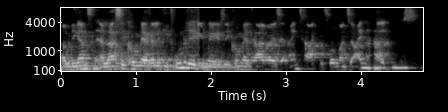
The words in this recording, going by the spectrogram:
Aber die ganzen Erlasse kommen ja relativ unregelmäßig, kommen ja teilweise einen Tag, bevor man sie einhalten muss.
